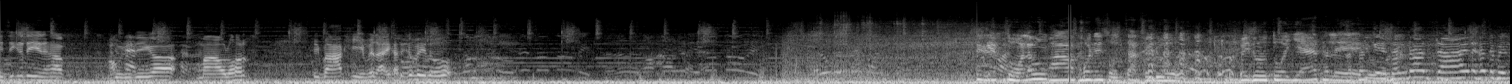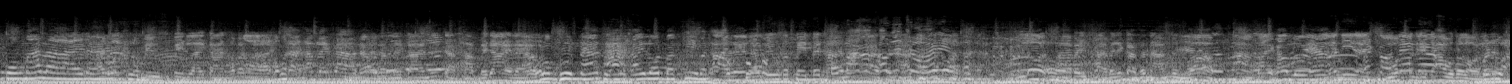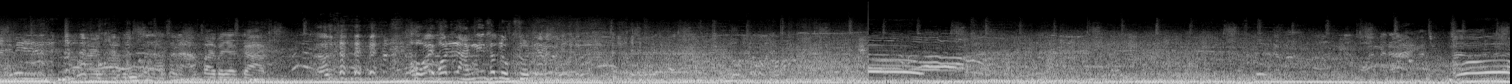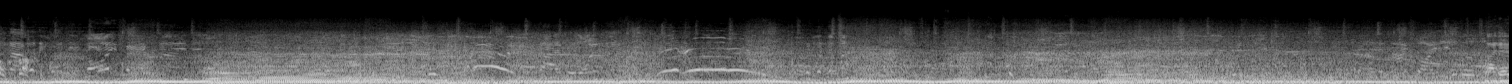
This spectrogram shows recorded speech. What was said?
กับพี่ๆซิกกดีนะครับ อยู่ดีๆก็มาเอารถพี่มาขี่ไปไหนกันก็ไม่รู้เก็บตั๋วแล้วมึงพาคนในสวนสัตว์ไปดู ไปดูตัวแย้ทะเลสัองยู่เกตทางด้านซ้ายนะครับจะเป็นกรงม้าลายนะอัฮะนนี้คือวิวสปีดรายการเขามาถ่ายเขามาถ่ายทำรายการนะถ่ายทำรายการเนื่องจากขับไม่ได้แล้วโอ้ลงทุนนะฮะถึงจะใช้รถบักกี้มาถ่ายเลยเดี๋ยนะววิวสปีดไปถ่ายบรรยากาศสนาม เลิศพาไปถ่ายบรรยากาศสนามหนึ่งรอบอ่าไปครับเลยฮะแล้วนี่ไงรถมันให้เด้าตลอดเลมันยไหวไหมฮะไปพาไปดูสนามสนามไปบรรยากาศ โอ้ยคนหลังนี่สนุกสุดนะ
